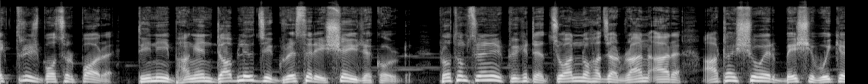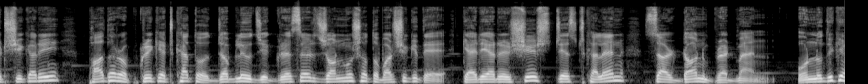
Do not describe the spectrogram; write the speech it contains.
একত্রিশ বছর পর তিনি ভাঙেন ডব্লিউ জি গ্রেসেরই সেই রেকর্ড। প্রথম শ্রেণির ক্রিকেটে চুয়ান্ন হাজার রান আর আঠাইশশো এর বেশি উইকেট শিকারী ফাদার অব ক্রিকেট খ্যাত ডব্লিউ জি গ্রেসের জন্মশতবার্ষিকীতে ক্যারিয়ারের শেষ টেস্ট খেলেন স্যার ডন ব্র্যাডম্যান। অন্যদিকে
